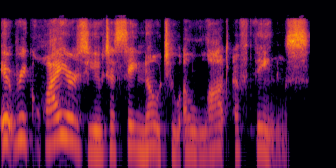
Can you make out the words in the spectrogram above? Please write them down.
it requires you to say no to a lot of things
